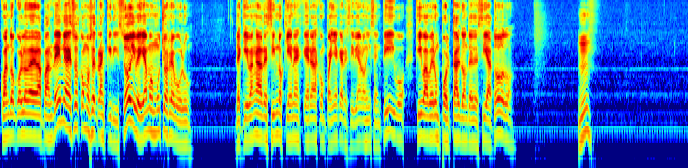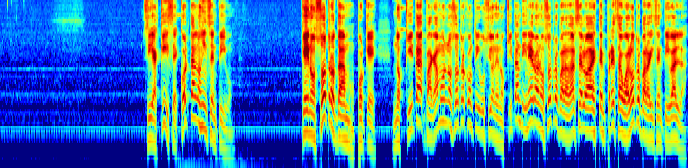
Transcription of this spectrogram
cuando con lo de la pandemia, eso es como se tranquilizó y veíamos mucho revolú. De que iban a decirnos quiénes eran las compañías que recibían los incentivos, que iba a haber un portal donde decía todo. ¿Mm? Si aquí se cortan los incentivos que nosotros damos, porque nos quita, pagamos nosotros contribuciones, nos quitan dinero a nosotros para dárselo a esta empresa o al otro para incentivarla.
